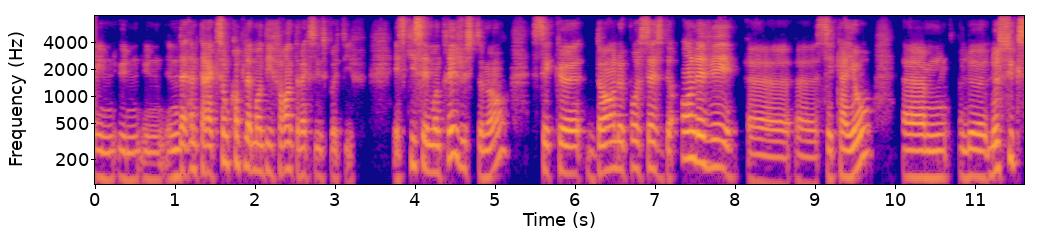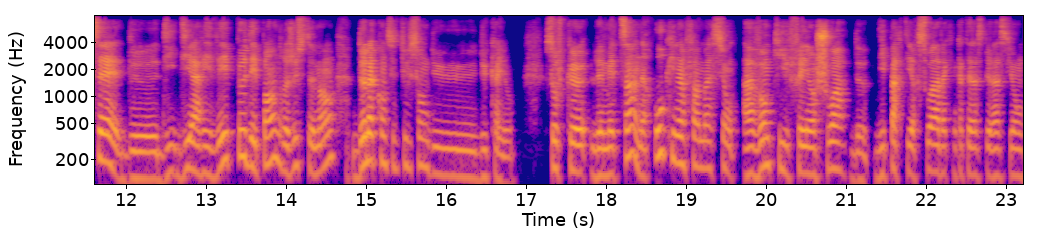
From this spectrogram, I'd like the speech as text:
une, une, une, interaction complètement différente avec ce dispositif. Et ce qui s'est montré justement, c'est que dans le process de euh, euh, ces caillots, euh, le, succès d'y arriver peut dépendre justement de la constitution du, du caillot. Sauf que le médecin n'a aucune information avant qu'il fait un choix d'y partir, soit avec un cathéter d'aspiration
